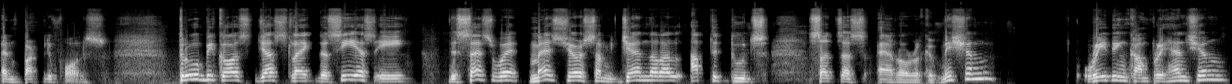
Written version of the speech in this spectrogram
and partly false. True because just like the CSE, the SESWE measures some general aptitudes such as error recognition, reading comprehension,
